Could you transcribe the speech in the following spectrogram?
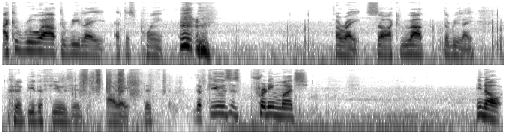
I could rule out the relay at this point. All right, so I could rule out the relay. Could it be the fuses? All right, the, the fuse is pretty much, you know,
